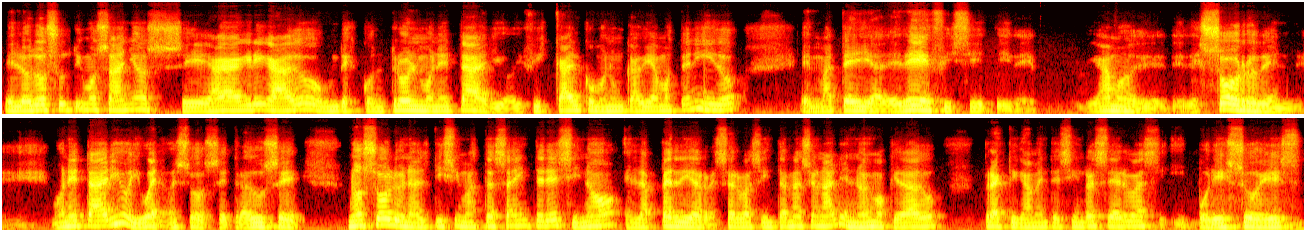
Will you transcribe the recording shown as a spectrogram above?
en los dos últimos años se ha agregado un descontrol monetario y fiscal como nunca habíamos tenido en materia de déficit y de, digamos, de, desorden eh, monetario, y bueno, eso se traduce no solo en altísimas tasas de interés, sino en la pérdida de reservas internacionales. Nos hemos quedado prácticamente sin reservas y por eso es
